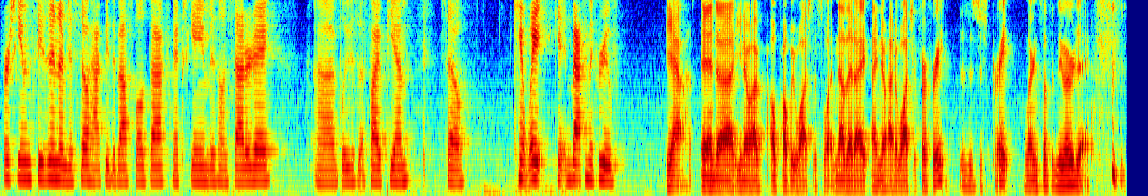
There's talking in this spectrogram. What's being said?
First game of the season. I'm just so happy the basketball's back. Next game is on Saturday. Uh, I believe it's at 5 p.m. So can't wait. Getting back in the groove. Yeah, and uh, you know I, I'll probably watch this one now that I, I know how to watch it for free. This is just great. Learn something new every day.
